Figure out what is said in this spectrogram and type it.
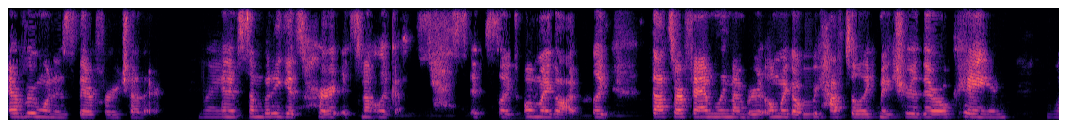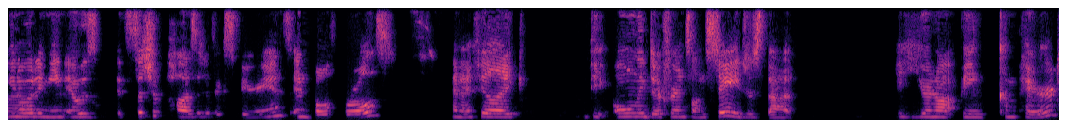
everyone is there for each other right. and if somebody gets hurt it's not like a yes it's like oh my god like that's our family member oh my god we have to like make sure they're okay and you know what i mean it was it's such a positive experience in both worlds and i feel like the only difference on stage is that you're not being compared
